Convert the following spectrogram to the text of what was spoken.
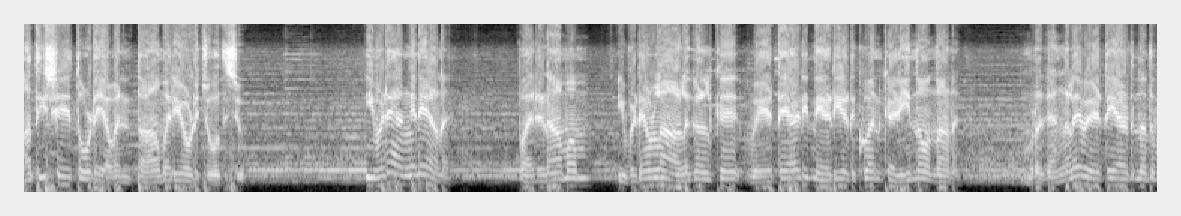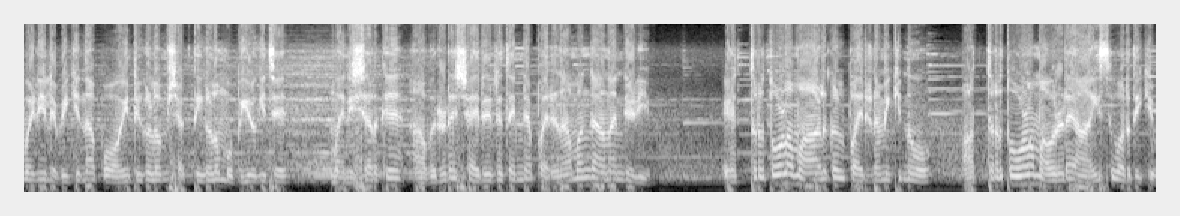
അതിശയത്തോടെ അവൻ താമരയോട് ചോദിച്ചു. ഇവിടെ അങ്ങനെയാണ്. പരിണാമം ഇവിടെയുള്ള ആളുകൾക്ക് വേട്ടയാടി നേടിയെടുക്കുവാൻ കഴിയുന്ന ഒന്നാണ്. മൃഗങ്ങളെ വേട്ടയാടുന്നത് വഴി ലഭിക്കുന്ന പോയിന്റുകളും ശക്തികളും ഉപയോഗിച്ച് മനുഷ്യർക്ക് അവരുടെ ശരീരത്തിന്റെ പരിണാമം കാണാൻ കഴിയും. എത്രത്തോളം ആളുകൾ പരിണമിക്കുന്നുവോ അത്രത്തോളം അവരുടെ ആയുസ് വർദ്ധിക്കും.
